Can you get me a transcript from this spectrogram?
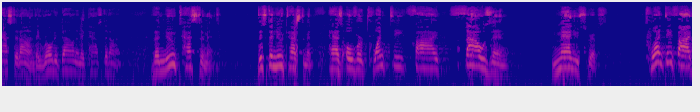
passed it on. They wrote it down and they passed it on. The New Testament, this the New Testament, has over 25,000 manuscripts. 25,000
